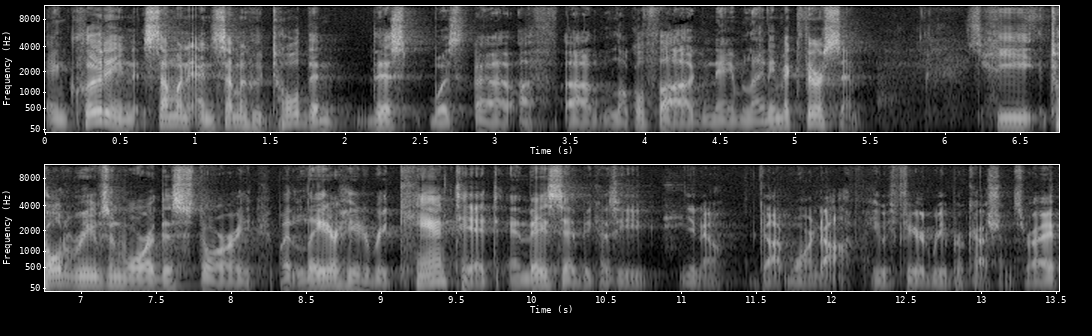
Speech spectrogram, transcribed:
including someone and someone who told them this was uh, a, a local thug named Lenny McPherson. He told Reeves and Ward this story, but later he'd recant it, and they said because he, you know, got warned off. He feared repercussions, right?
